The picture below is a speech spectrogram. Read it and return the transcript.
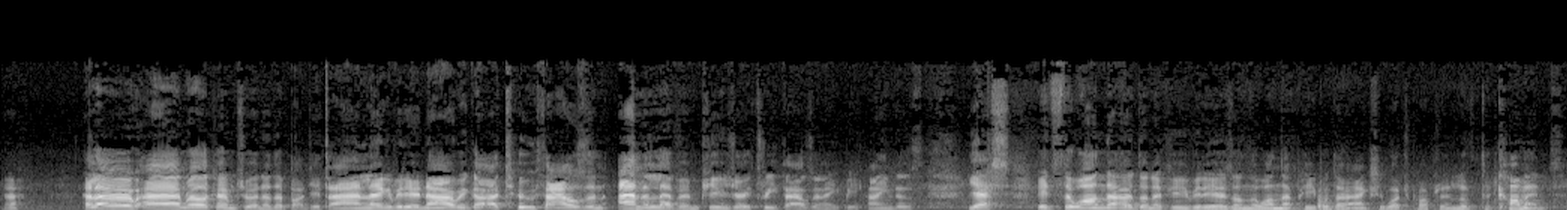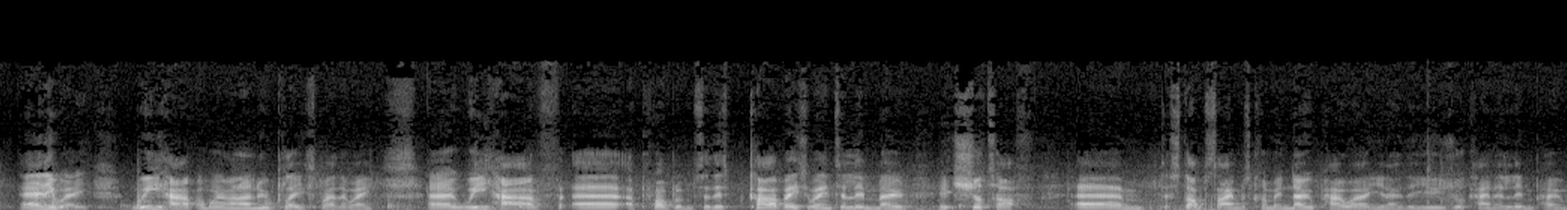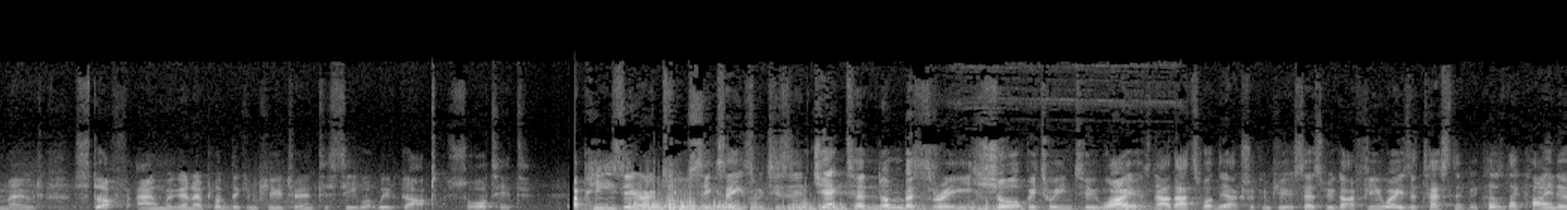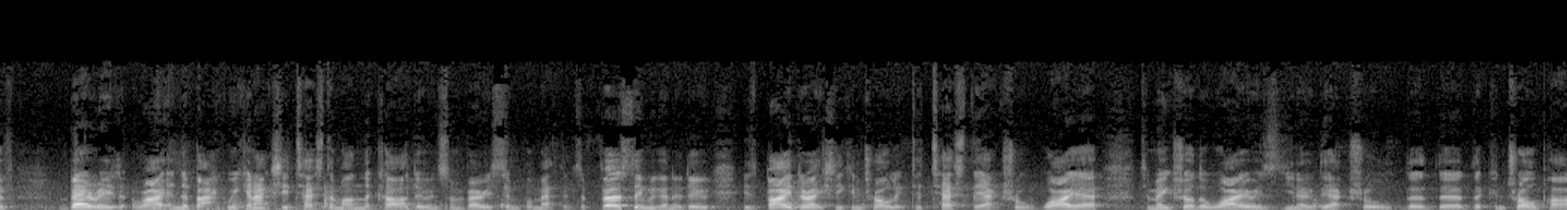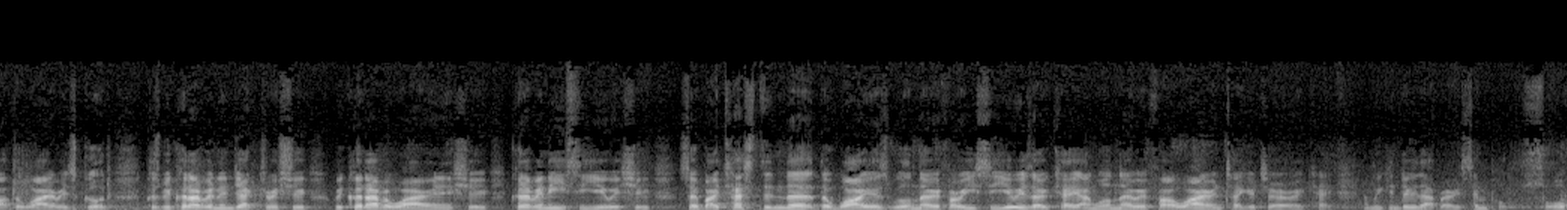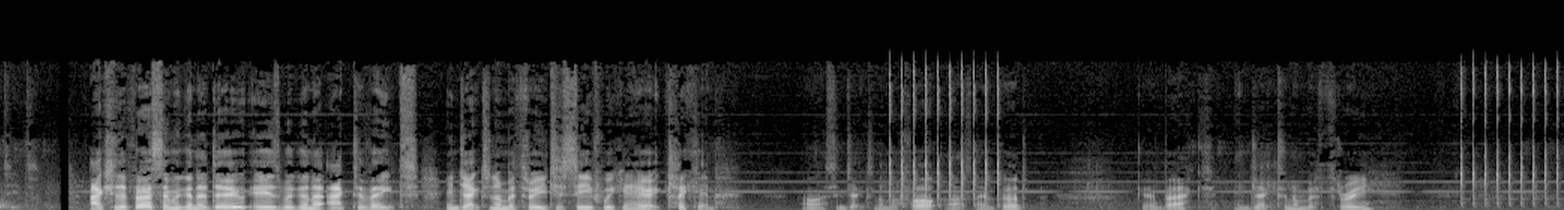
Hello and welcome to another Bodgit and Leggit video. Now we've got a 2011 Peugeot 3008 behind us. Yes, it's the one that I've done a few videos on, the one that people don't actually watch properly and love to comment. Anyway, we have, and we're in our new place by the way, uh, we have uh, a problem. So this car basically went into limp mode, it shut off, um, the stop sign was coming, no power, you know, the usual kind of limp home mode stuff. And we're going to plug the computer in to see what we've got sorted. A P0268, which is an injector number three, short between two wires. Now that's what the actual computer says. We've got a few ways of testing it because they're kind of buried right in the back. We can actually test them on the car doing some very simple methods. The first thing we're going to do is bidirectionally control it to test the actual wire to make sure the wire is, you know, the actual, the, the, the control part of the wire is good. Because we could have an injector issue, we could have a wiring issue, could have an ECU issue. So by testing the, the wires, we'll know if our ECU is okay and we'll know if our wire integrity are okay. And we can do that very simple. Sorted. Actually, the first thing we're going to do is we're going to activate injector number three to see if we can hear it clicking. Oh, that's injector number four. That's no good. Go back. Injector number three.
